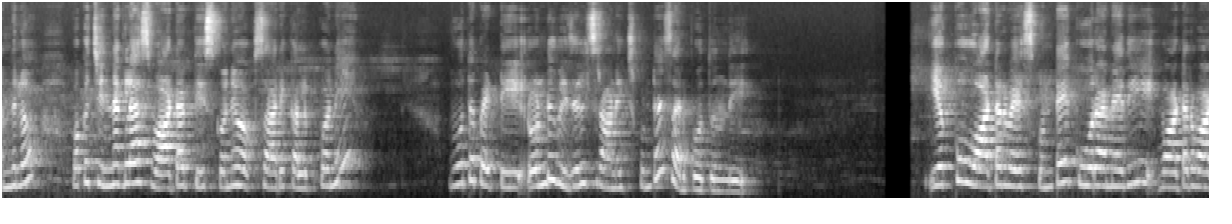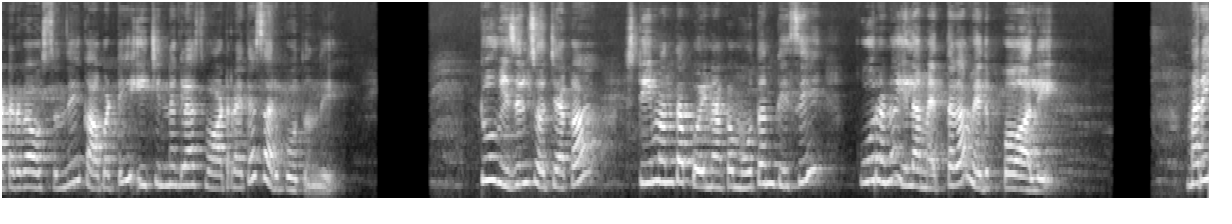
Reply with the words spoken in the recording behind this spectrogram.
అందులో ఒక చిన్న గ్లాస్ వాటర్ తీసుకొని ఒకసారి కలుపుకొని మూత పెట్టి రెండు విజిల్స్ రాణించుకుంటే సరిపోతుంది. ఎక్కువ వాటర్ వేసుకుంటే కూర అనేది వాటర్ వాటర్గా వస్తుంది కాబట్టి ఈ చిన్న గ్లాస్ వాటర్ అయితే సరిపోతుంది. టూ విజిల్స్ వచ్చాక స్టీమ్ అంతా పోయినాక మూతను తీసి కూరను ఇలా మెత్తగా మెదుపుకోవాలి. మరీ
